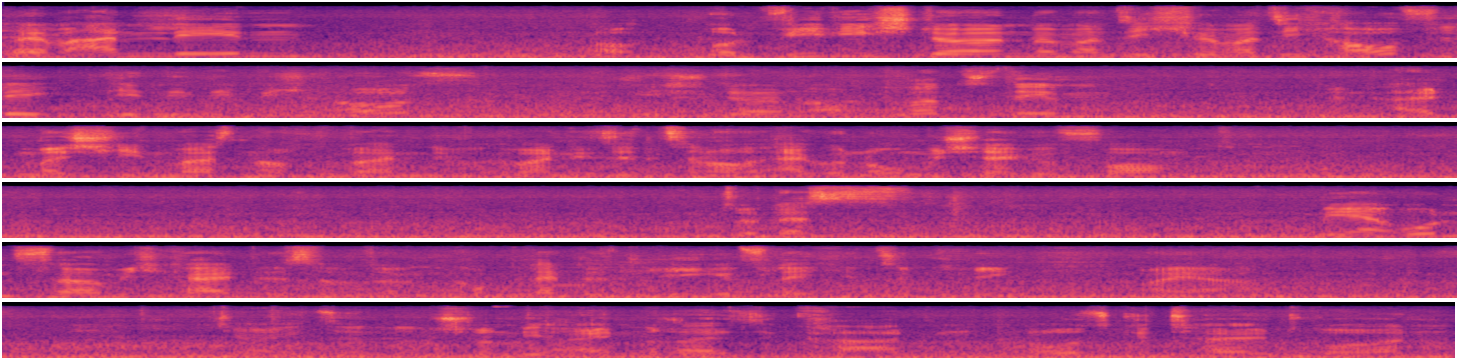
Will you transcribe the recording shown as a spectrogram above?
beim Anlehnen. Und wie die stören, wenn man sich, wenn man sich rauflegt, gehen die nämlich aus. Die stören auch trotzdem. In alten Maschinen war es noch, waren, waren die Sitze noch ergonomischer geformt. Sodass mehr Unförmigkeit ist, um so eine komplette Liegefläche zu kriegen. Naja. Tja, jetzt sind uns schon die Einreisekarten ausgeteilt worden.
